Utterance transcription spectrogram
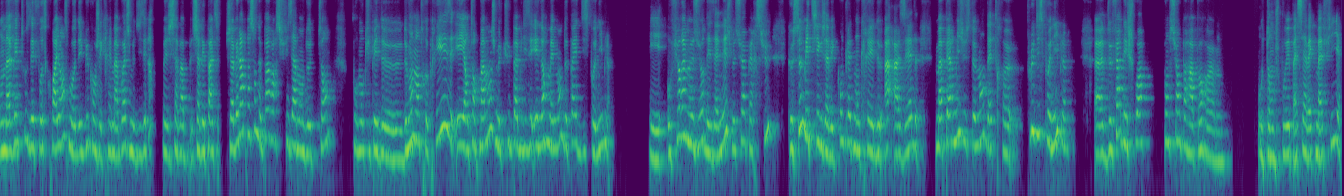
on avait tous des fausses croyances. Moi, au début, quand j'ai créé ma boîte, je me disais, oh, ça va, j'avais pas, j'avais l'impression de ne pas avoir suffisamment de temps pour m'occuper de, mon entreprise. Et en tant que maman, je me culpabilisais énormément de ne pas être disponible. Et au fur et à mesure des années, je me suis aperçue que ce métier que j'avais complètement créé de A à Z m'a permis justement d'être euh, plus disponible, euh, de faire des choix conscients par rapport euh, au temps que je pouvais passer avec ma fille.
